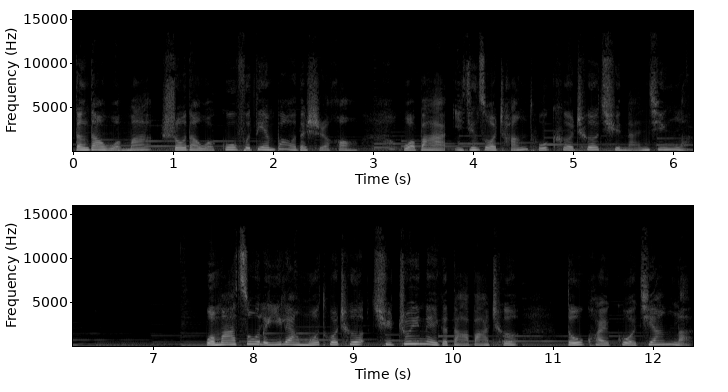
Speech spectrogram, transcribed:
等到我妈收到我姑父电报的时候，我爸已经坐长途客车去南京了。我妈租了一辆摩托车去追那个大巴车，都快过江了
